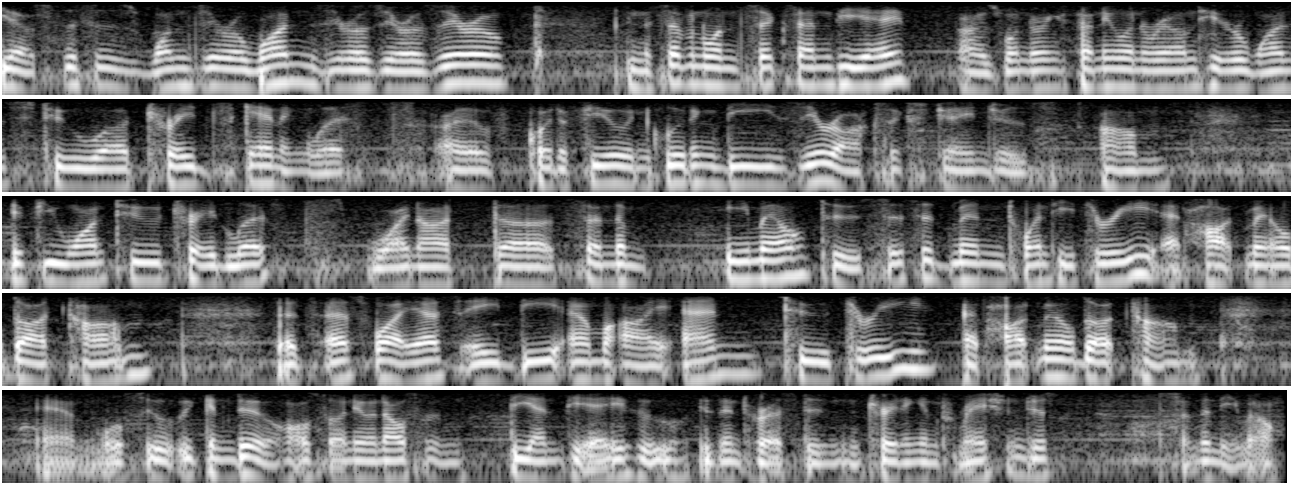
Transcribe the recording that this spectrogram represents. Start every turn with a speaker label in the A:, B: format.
A: Yes, this is 101000 in the 716 NPA. I was wondering if anyone around here wants to uh, trade scanning lists. I have quite a few, including the Xerox exchanges. Um, if you want to trade lists, why not uh, send an email to sysadmin23 at hotmail.com. That's S-Y-S-A-D-M-I-N 23 at hotmail.com. We'll see what we can do. Also, anyone else in the NPA who is interested in trading information, just send an email.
